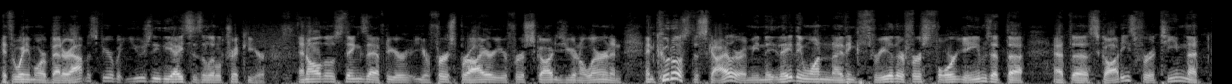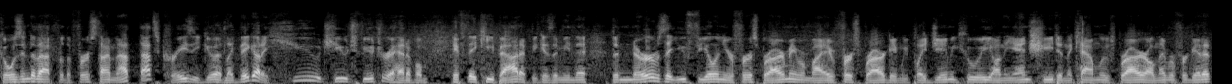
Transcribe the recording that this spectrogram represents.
it's way more better atmosphere. But usually the ice is a little trickier, and all those things after your your first Brier, your first Scotties, you're going to learn. And and kudos to Skylar. I mean, they, they they won I think three of their first four games at the at the Scotties for a team that goes into that for the first time. That that's crazy good. Like they got a huge huge future ahead of them if they keep at it. Because I mean the the nerves that you feel in your first Brier, I remember my first Brier game. We played Jamie Koe on the end sheet in the Kamloops Brier. I'll never forget it.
